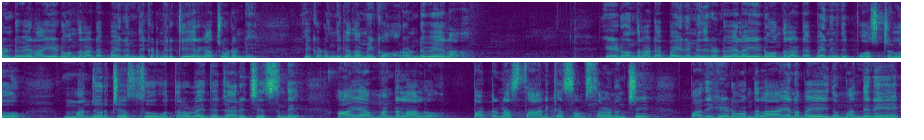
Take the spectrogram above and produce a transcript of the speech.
రెండు వేల ఏడు వందల డెబ్బై ఎనిమిది ఇక్కడ మీరు క్లియర్గా చూడండి. ఇక్కడ ఉంది కదా మీకు రెండు వేల ఏడు వందల డెబ్బై ఎనిమిది. రెండు వేల ఏడు వందల డెబ్బై ఎనిమిది పోస్టులు మంజూరు చేస్తూ ఉత్తర్వులు అయితే జారీ చేసింది. ఆయా మండలాలు పట్టణ స్థానిక సంస్థల నుంచి పదిహేడు వందల ఎనభై ఐదు మందిని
